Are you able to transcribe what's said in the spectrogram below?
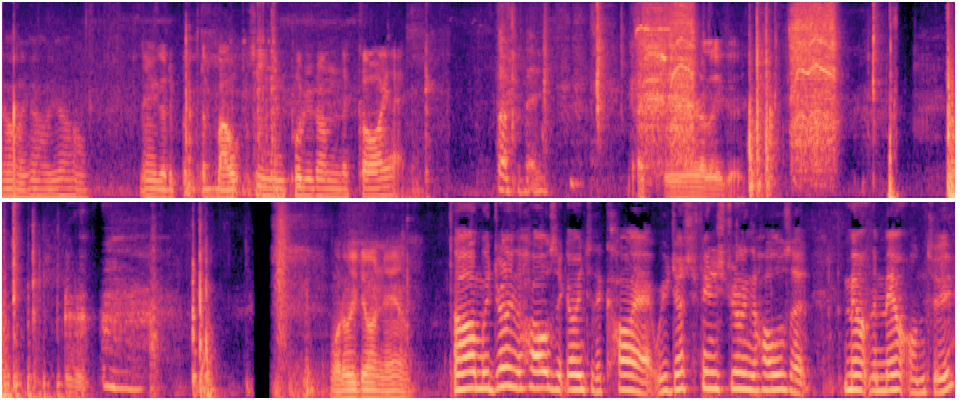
Yo, yo, yo. Now you gotta put the bolts in and put it on the kayak. What that is. That's really good. What are we doing now? Um, we're drilling the holes that go into the kayak. We just finished drilling the holes that mount the mount onto.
